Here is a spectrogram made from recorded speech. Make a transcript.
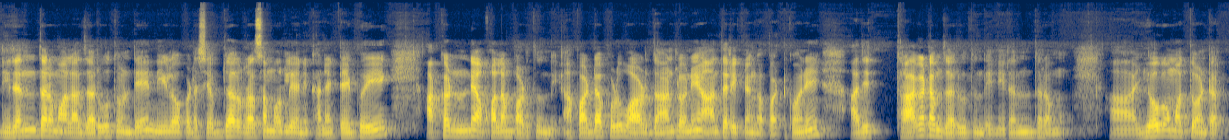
నిరంతరం అలా జరుగుతుంటే నీ లోపల శబ్దాలు రసమురళి అని కనెక్ట్ అయిపోయి అక్కడ నుండి ఆ ఫలం పడుతుంది. ఆ పడ్డప్పుడు వాడు దాంట్లోనే ఆంతరికంగా పట్టుకొని అది త్రాగటం జరుగుతుంది నిరంతరము. యోగమత్తు అంటారు.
